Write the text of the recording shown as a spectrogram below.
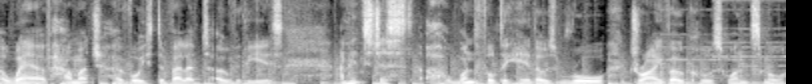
aware of how much her voice developed over the years. And it's just oh, wonderful to hear those raw, dry vocals once more.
